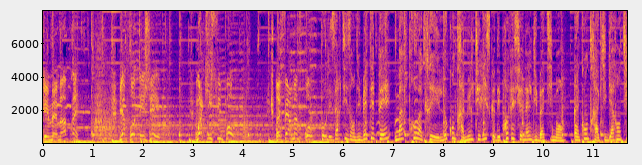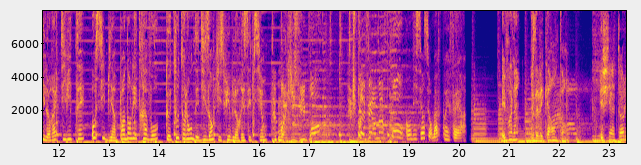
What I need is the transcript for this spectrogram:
et même après. Bien protégé, moi qui suis pro, je préfère MAF Pro. Pour les artisans du BTP, MAFPRO a créé le contrat multirisque des professionnels du bâtiment. Un contrat qui garantit leur activité aussi bien pendant les travaux que tout au long des 10 ans qui suivent leur réception. Moi qui suis pro, je préfère MAF Pro. Conditions sur MAF.fr. Et voilà, vous avez 40 ans. Et chez Atoll,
